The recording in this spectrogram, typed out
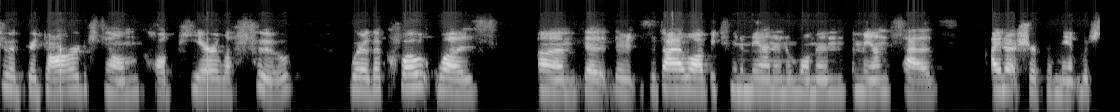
to a Godard film called Pierrot Le Fou, where the quote was um, the, there's a dialogue between a man and a woman. The man says, I'm not sure if the man, which,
